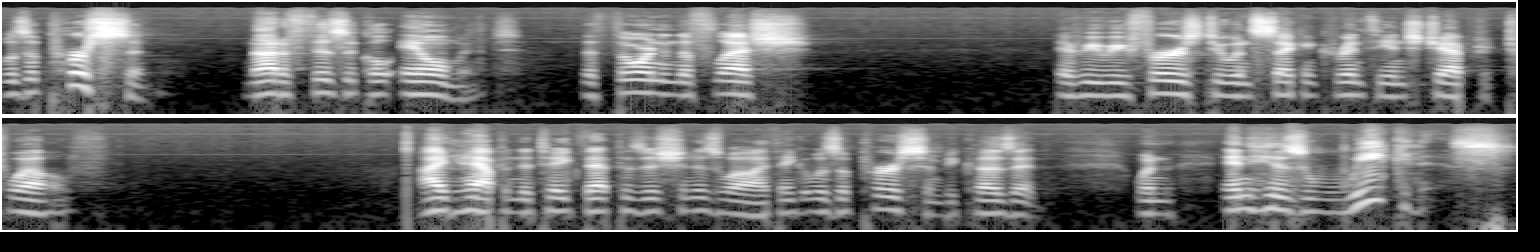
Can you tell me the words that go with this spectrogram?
was a person, not a physical ailment. The thorn in the flesh that he refers to in 2 Corinthians chapter 12. I happen to take that position as well. I think it was a person because it, when in his weakness,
